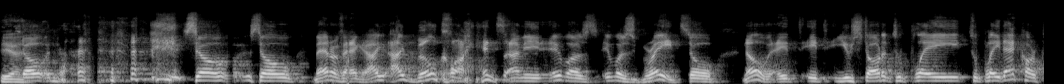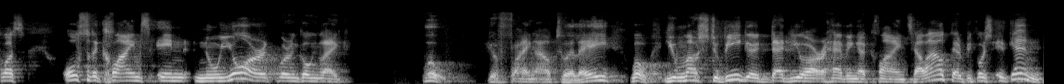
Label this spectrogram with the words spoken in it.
yeah. yeah. So, so, so matter of fact, I, I built clients. I mean, it was, it was great. So no, it, it, you started to play, to play that card. Plus also the clients in New York were going like, whoa, you're flying out to LA. Whoa, you must to be good that you are having a clientele out there. Because again,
